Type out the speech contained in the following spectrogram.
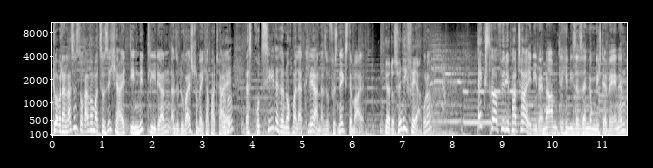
Du, aber dann lass uns doch einfach mal zur Sicherheit den Mitgliedern, also du weißt schon welcher Partei, Mhm. das Prozedere nochmal erklären, also fürs nächste Mal, Ja, das finde ich fair. oder? Extra für die Partei, die wir namentlich in dieser Sendung nicht erwähnen.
